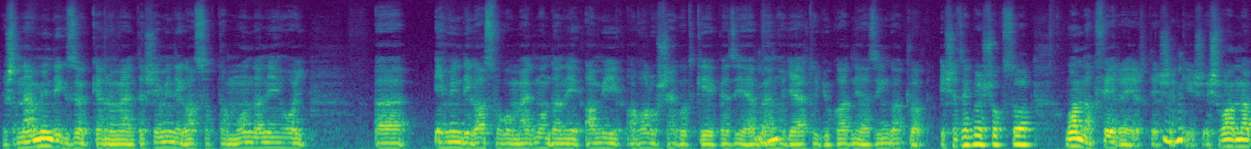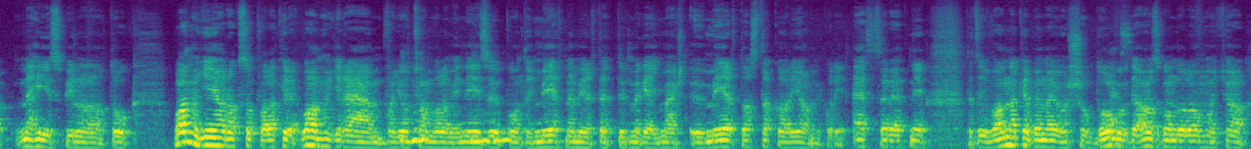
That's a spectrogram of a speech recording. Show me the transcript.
és nem mindig zöggenőmentes. Én mindig azt szoktam mondani, hogy én mindig azt fogom megmondani, ami a valóságot képezi ebben, Mhm. hogy el tudjuk adni az ingatlant. És ezekből sokszor vannak félreértések Mhm. is, és vannak nehéz pillanatok, van, hogy én haragszok valakire, van, hogy rám, vagy ott van valami nézőpont, hogy miért nem értettük meg egymást, ő miért azt akarja, amikor én ezt szeretném. Tehát, hogy vannak ebben nagyon sok dolgok, de azt gondolom, hogyha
